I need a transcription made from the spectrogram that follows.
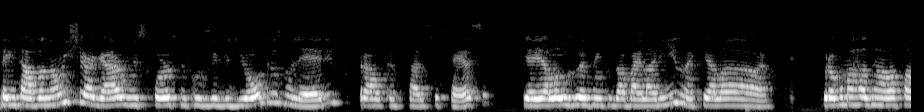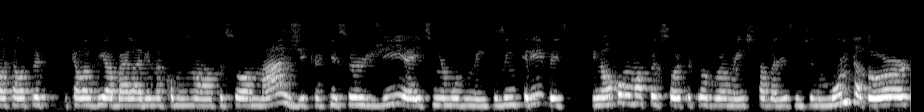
tentava não enxergar o esforço, inclusive, de outras mulheres para alcançar o sucesso. E aí ela usa o exemplo da bailarina, que ela por alguma razão ela fala que ela, que ela via a bailarina como uma pessoa mágica que surgia e tinha movimentos incríveis, e não como uma pessoa que provavelmente estava ali sentindo muita dor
